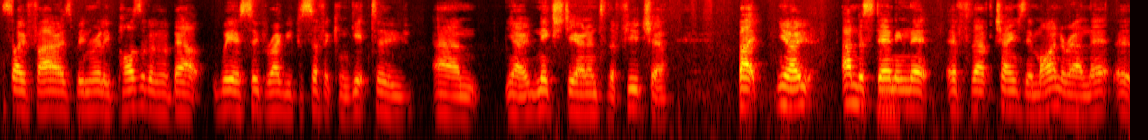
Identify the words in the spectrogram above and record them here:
so far has been really positive about where Super Rugby Pacific can get to, um, you know, next year and into the future. But you know, understanding that if they've changed their mind around that, uh,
